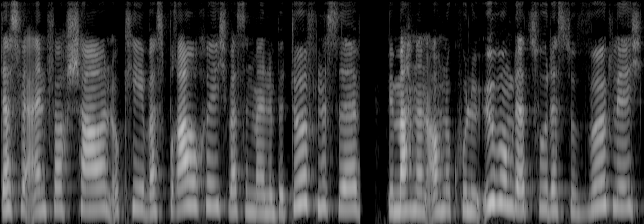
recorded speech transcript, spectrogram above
dass wir einfach schauen, okay, was brauche ich, was sind meine Bedürfnisse, wir machen dann auch eine coole Übung dazu, dass du wirklich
